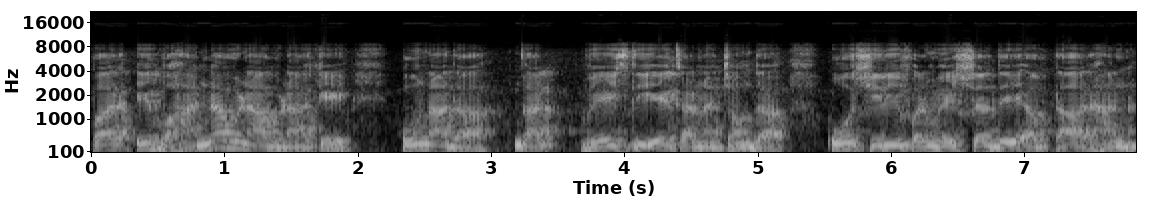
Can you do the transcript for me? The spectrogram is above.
ਪਰ ਇਹ ਬਹਾਨਾ ਬਣਾ ਬਣਾ ਕੇ ਉਹਨਾਂ ਦਾ ਗੱਲ ਵੇਚਤੀ ਇਹ ਕਰਨਾ ਚਾਹੁੰਦਾ। ਉਹ ਸ਼੍ਰੀ ਪਰਮੇਸ਼ਰ ਦੇ ਅਵਤਾਰ ਹਨ।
